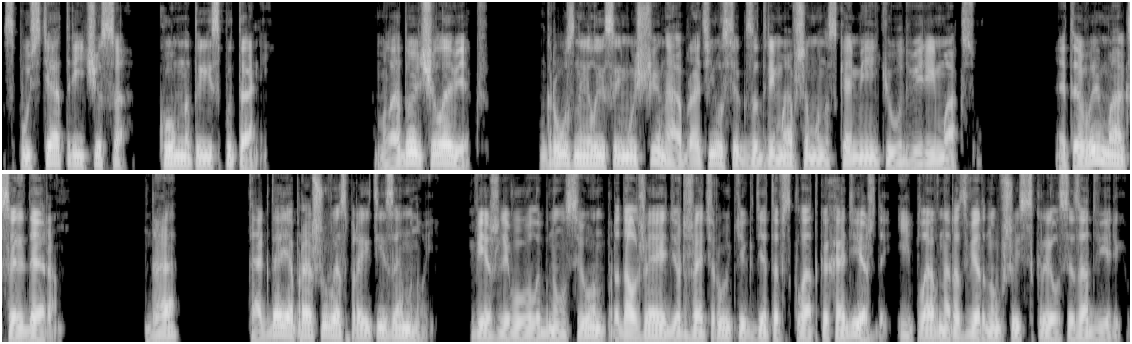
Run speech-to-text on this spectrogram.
Спустя три часа. Комната испытаний. Молодой человек. Грузный лысый мужчина обратился к задремавшему на скамейке у дверей Максу. «Это вы, Макс Эльдерон?» «Да». «Тогда я прошу вас пройти за мной». Вежливо улыбнулся он, продолжая держать руки где-то в складках одежды, и, плавно развернувшись, скрылся за дверью.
